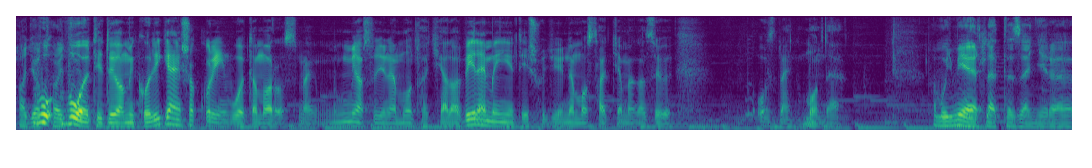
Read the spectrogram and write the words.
Hagyott, Vo- hogy... Volt idő, amikor igen, és akkor én voltam a rossz. Meg mi az, hogy ő nem mondhatja el a véleményét, és hogy ő nem oszthatja meg az ő. Oszd meg, mondd el. Amúgy miért lett ez ennyire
